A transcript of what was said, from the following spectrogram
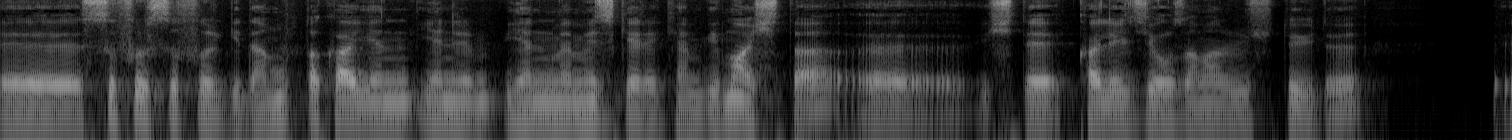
0-0 e, giden mutlaka yen, yen, yenmemiz gereken bir maçta e, işte kaleci o zaman Rüştü'ydü. E,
